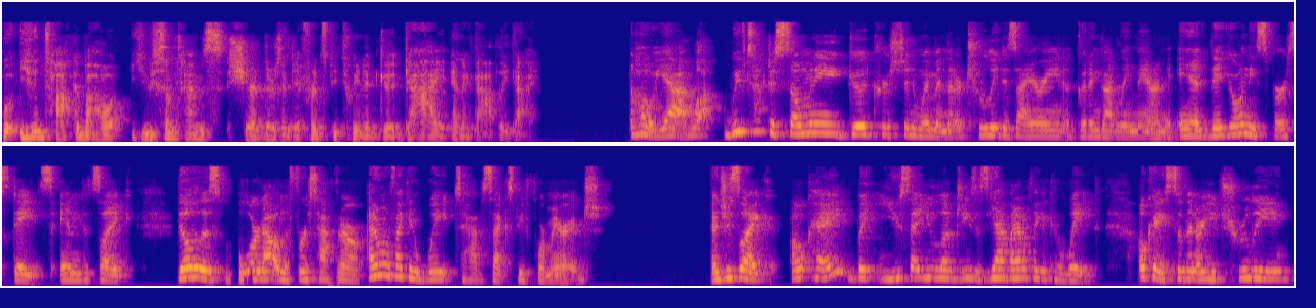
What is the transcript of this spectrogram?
Well, even talk about you sometimes shared there's a difference between a good guy and a godly guy. Oh, yeah. Well, we've talked to so many good Christian women that are truly desiring a good and godly man. And they go on these first dates, and it's like they'll just blurt out in the first half an hour, I don't know if I can wait to have sex before marriage. And she's like, okay, but you say you love Jesus. Yeah, but I don't think I can wait. Okay, so then are you truly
